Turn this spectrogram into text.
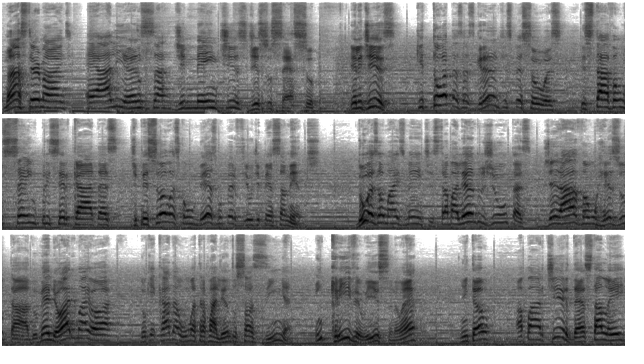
Mastermind é a aliança de mentes de sucesso. Ele diz que todas as grandes pessoas estavam sempre cercadas de pessoas com o mesmo perfil de pensamentos. Duas ou mais mentes trabalhando juntas geravam um resultado melhor e maior do que cada uma trabalhando sozinha. Incrível isso, não é? Então, a partir desta lei,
